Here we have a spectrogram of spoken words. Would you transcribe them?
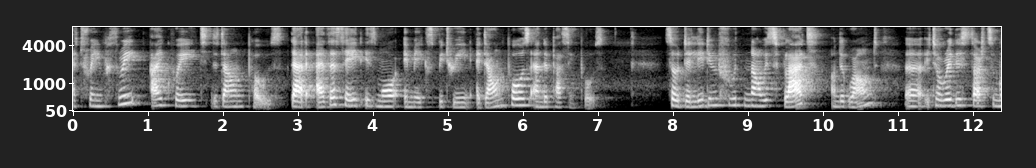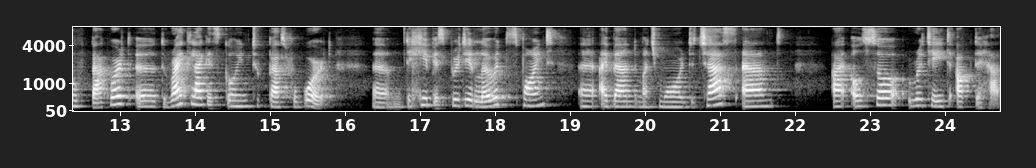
At frame 3 I create the down pose that as I said is more a mix between a down pose and a passing pose. So the leading foot now is flat on the ground uh, it already starts to move backward. Uh, the right leg is going to pass forward. Um, the hip is pretty low at this point. Uh, I bend much more the chest and I also rotate up the head.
